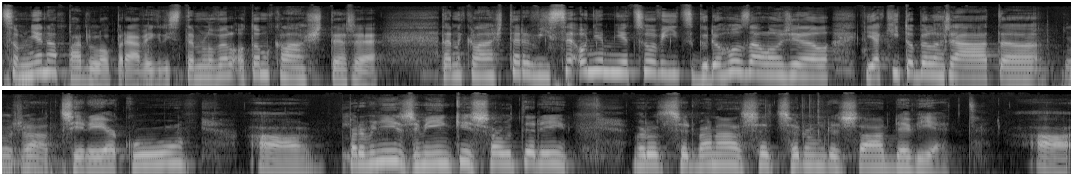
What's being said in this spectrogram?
Co mě napadlo právě, když jste mluvil o tom klášteře. Ten klášter, ví se o něm něco víc? Kdo ho založil? Jaký to byl řád? To řád Cyriaků a první zmínky jsou tedy v roce 1279. A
